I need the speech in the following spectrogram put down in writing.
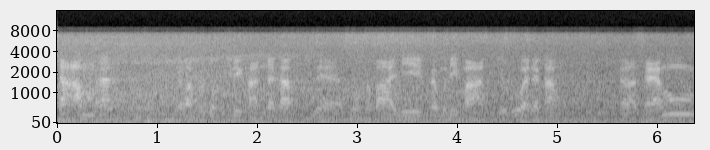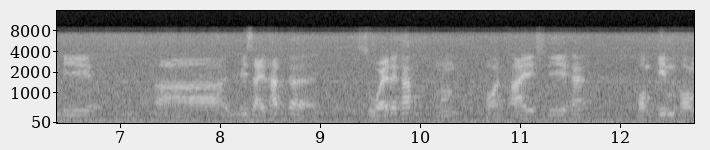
ชะอำฮะจังหวัดประจวบคีรีขันธ์นะครับเนี่ยสะดวกสบายมีแฟมิลี่มาอยู่ด้วยนะครับแถมมีวิสัยทัศน์ก็สวยนะครับปลอดภัยดีฮะของกินของ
